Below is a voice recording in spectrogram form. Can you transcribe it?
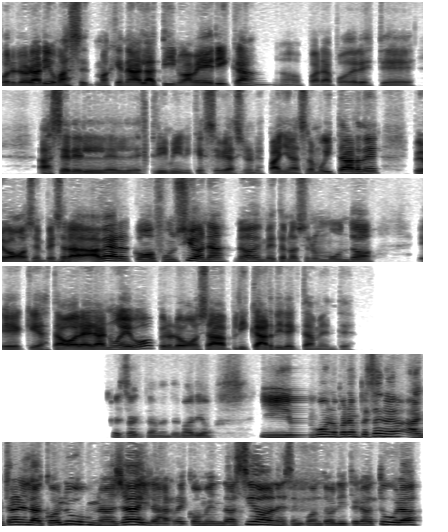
por el horario más, más que nada Latinoamérica, ¿no? para poder este, hacer el, streaming que se vea, si no en España va a ser muy tarde, pero vamos a empezar a, ver cómo funciona, ¿no? meternos en un mundo eh, que hasta ahora era nuevo, pero lo vamos a aplicar directamente. Exactamente, Mario. Y bueno, para empezar a, entrar en la columna ya y las recomendaciones en cuanto a literatura,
